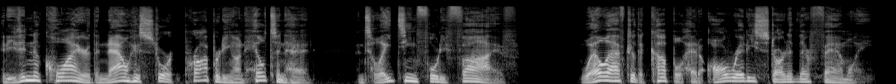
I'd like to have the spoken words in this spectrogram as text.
and he didn't acquire the now historic property on Hilton Head until 1845, well after the couple had already started their family.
